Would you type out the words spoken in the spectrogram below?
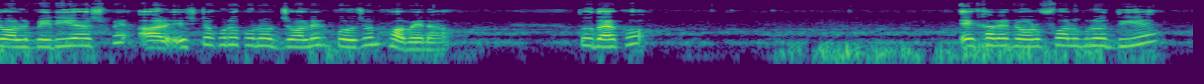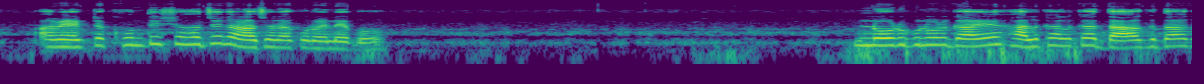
জল বেরিয়ে আসবে আর এক্সট্রা করে কোনো জলের প্রয়োজন হবে না। তো দেখো এখানে নোর ফলগুলো দিয়ে আমি একটা খুন্তির সাহায্যে নাড়াচাড়া করে নেব। নোরগুলোর গায়ে হালকা হালকা দাগ দাগ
